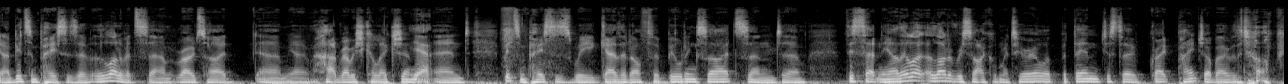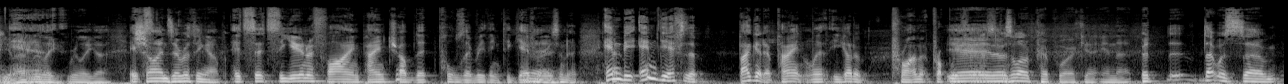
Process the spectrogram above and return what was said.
know bits and pieces of a lot of it's um, roadside um, you know hard rubbish collection yeah. and bits and pieces we gathered off the building sites and um, this that and the other a lot, a lot, of recycled material but then just a great paint job over the top you yeah. know really really uh, it shines everything up it's it's the unifying paint job that pulls everything together yeah. isn't it MB, MDF is a bugger to paint you got to prime it properly yeah there was a lot of prep work in, in that but uh, that was um,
